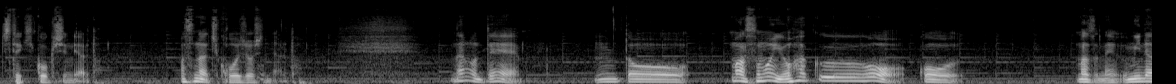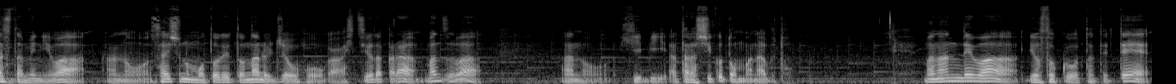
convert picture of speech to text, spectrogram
知的好奇心であると、まあ、すなわち向上心であると。なのでうんとまあその余白をこうまずね生み出すためにはあの最初の元手となる情報が必要だからまずはあの日々新しいことを学ぶと。学んでは予測を立てて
